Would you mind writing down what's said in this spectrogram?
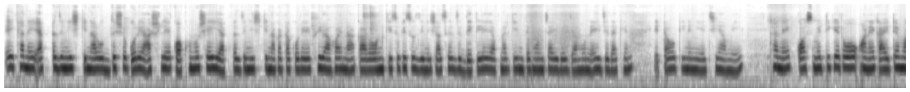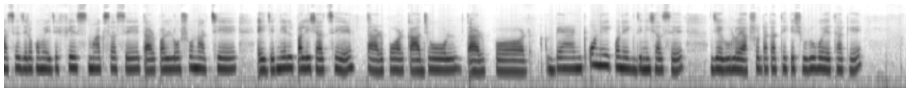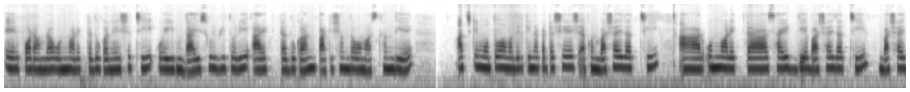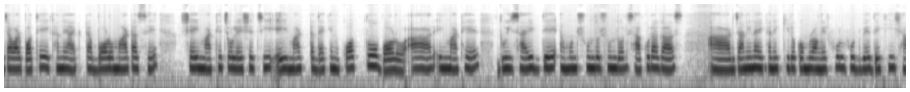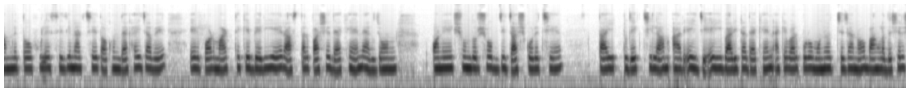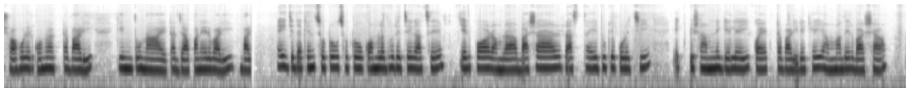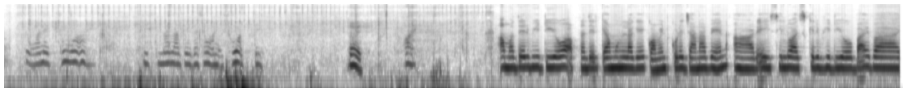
এইখানে একটা জিনিস কেনার উদ্দেশ্য করে আসলে কখনো সেই একটা জিনিস কেনাকাটা করে ফিরা হয় না। কারণ কিছু কিছু জিনিস আছে যে দেখলেই আপনার কিনতে মন চাইবে। যেমন এই যে দেখেন, এটাও কিনে নিয়েছি আমি। এখানে কসমেটিকেরও অনেক আইটেম আছে, যেরকম এই যে ফেস মাস্ক আছে, তারপর লোশন আছে, এই যে নেল পালিশ আছে, তারপর কাজল, তারপর ব্যান্ড অনেক অনেক জিনিস আছে, যেগুলো একশো টাকা থেকে শুরু হয়ে থাকে। এরপর আমরা অন্য আরেকটা দোকানে এসেছি। ওই দাইসুর ভিতরই আরেকটা দোকান, পার্টিশন দেওয়া মাঝখান দিয়ে। আজকের মতো আমাদের কেনাকাটা শেষ। এখন বাসায় যাচ্ছি। আর অন্য আরেকটা সাইড দিয়ে বাসায় যাচ্ছি। বাসায় যাওয়ার পথে এখানে একটা বড় মাঠ আছে। সেই মাঠে চলে এসেছি। এই মাঠটা দেখেন কত বড়। আর এই মাঠের দুই সাইড দিয়ে এমন সুন্দর সুন্দর সাকুরা গাছ। আর জানি না এখানে কীরকম রঙের ফুল ফুটবে। দেখি সামনে তো ফুলের সিজন আসছে, তখন দেখাই যাবে। এরপর মাঠ থেকে বেরিয়ে রাস্তার পাশে দেখেন একজন অনেক সুন্দর সবজি চাষ করেছে। তাই একটু দেখছিলাম। আর এই যে এই বাড়িটা দেখেন, একেবারে পুরো মনে হচ্ছে যেন বাংলাদেশের শহরের কোনো একটা বাড়ি। কিন্তু না, এটা জাপানের বাড়ি। বাড়ি এই যে দেখেন ছোট ছোট কমলা ধরেছে গাছে। এরপর আমরা বাসার রাস্তায় ঢুকে পড়েছি। একটু সামনে গেলেই কয়েকটা বাড়ি রেখেই আমাদের বাসা। অনেক সময় শুকনো লাগে গেছে অনেক সময় হয়। আমাদের ভিডিও আপনাদের কেমন লাগে কমেন্ট করে জানাবেন। আর এই ছিল আজকের ভিডিও। Bye bye.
